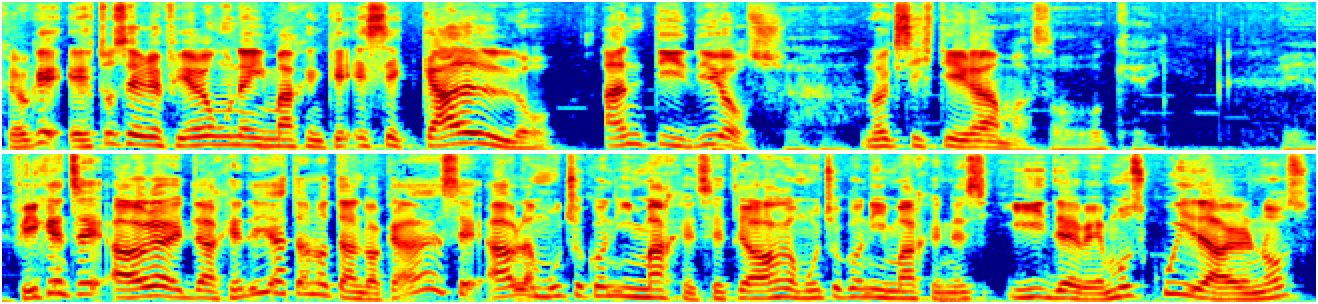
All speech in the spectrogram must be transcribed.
Creo que esto se refiere a una imagen, que ese caldo anti-Dios Ajá. no existirá más. Oh, ok. Bien. Fíjense, ahora la gente ya está notando, acá se habla mucho con imágenes, se trabaja mucho con imágenes y debemos cuidarnos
